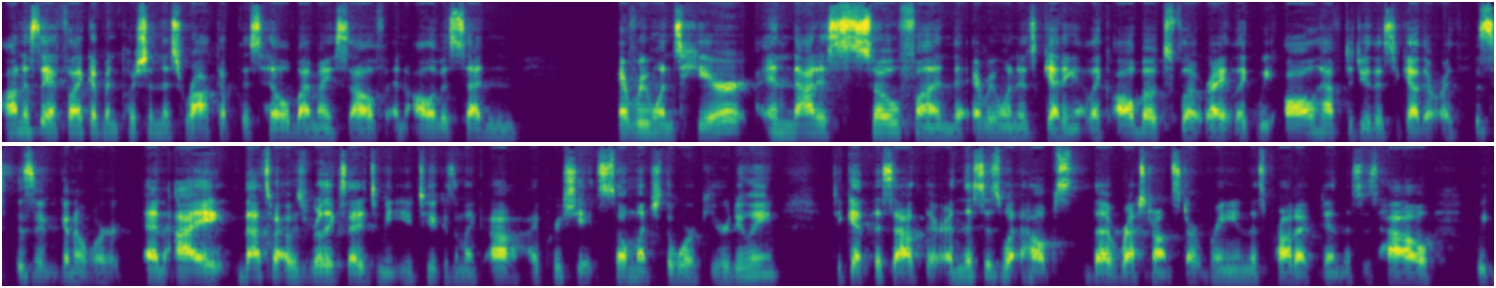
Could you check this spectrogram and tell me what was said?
honestly, I feel like I've been pushing this rock up this hill by myself. And all of a sudden, everyone's here. And that is so fun that everyone is getting it. Like all boats float, right? Like we all have to do this together or this isn't going to work. And I, that's why I was really excited to meet you too, because I'm like, ah, oh, I appreciate so much the work you're doing to get this out there. And this is what helps the restaurants start bringing this product in. This is how we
